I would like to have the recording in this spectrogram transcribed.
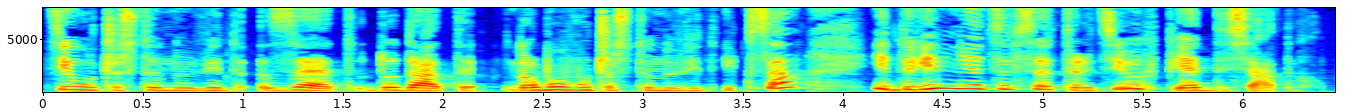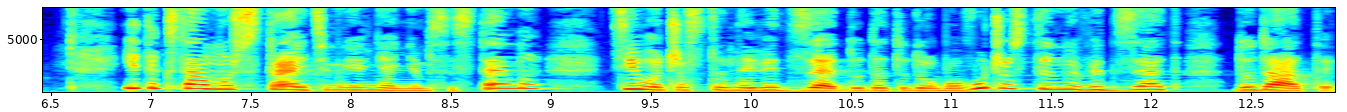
цілу частину від z, додати дробову частину від x, і дорівнює це все 3,5. І так само ж з третім рівнянням системи ціла частина від z додати дробову частину від z, додати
